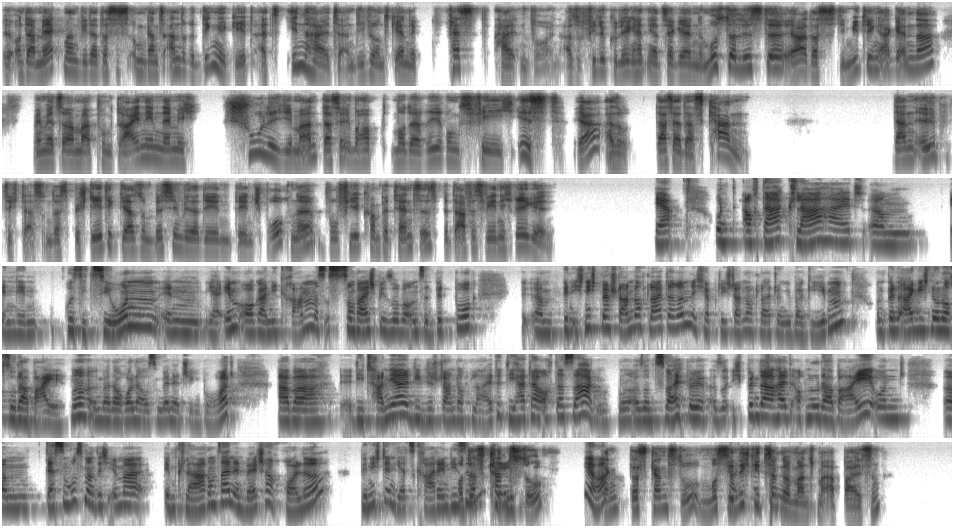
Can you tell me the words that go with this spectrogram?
und da merkt man wieder, dass es um ganz andere Dinge geht als Inhalte, an die wir uns gerne festhalten wollen. Also viele Kollegen hätten jetzt ja gerne eine Musterliste, ja, das ist die Meeting-Agenda. Wenn wir jetzt aber mal Punkt 3 nehmen, nämlich schule jemand, dass er überhaupt moderierungsfähig ist, ja, also dass er das kann, dann erübrigt sich das. Und das bestätigt ja so ein bisschen wieder den, den Spruch, ne, wo viel Kompetenz ist, bedarf es wenig Regeln. Ja, und auch da Klarheit, ähm, in den Positionen in, ja, im Organigramm. Es ist zum Beispiel so bei uns in Bitburg, ähm, bin ich nicht mehr Standortleiterin. Ich habe die Standortleitung übergeben und bin eigentlich nur noch so dabei, ne, in meiner Rolle aus dem Managing Board. Aber äh, die Tanja, die den Standort leitet, die hat da auch das Sagen. Ne? Also im Zweifel, also ich bin da halt auch nur dabei und ähm, dessen muss man sich immer im Klaren sein, in welcher Rolle bin ich denn jetzt gerade in diesem Und das Meeting? kannst du? Ja. Das kannst du. Musst dir nicht die Zunge manchmal abbeißen?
